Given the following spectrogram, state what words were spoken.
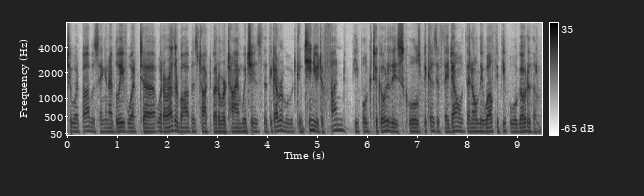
to what Bob was saying, and I believe what uh, what our other Bob has talked about over time, which is that the government would continue to fund people to go to these schools because if they don't, then only wealthy people will go to them.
